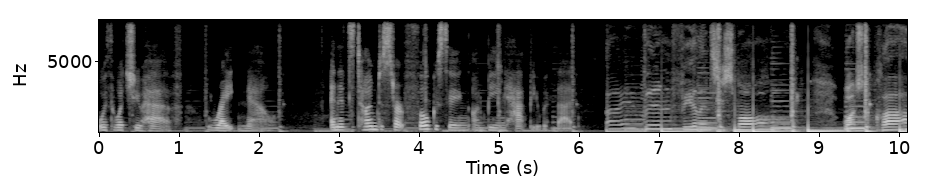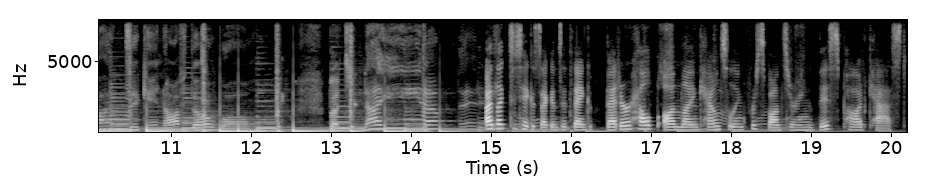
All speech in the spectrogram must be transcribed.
with what you have right now. And it's time to start focusing on being happy with that. Watch the clock ticking off the wall. But tonight I'd like to take a second to thank BetterHelp Online Counseling for sponsoring this podcast.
